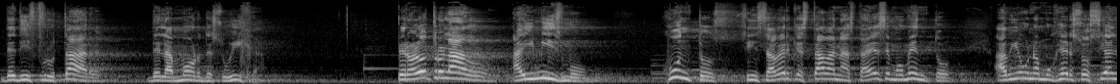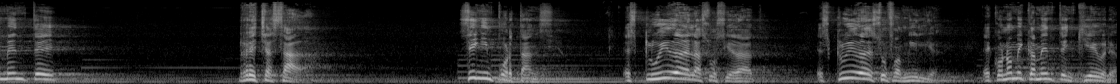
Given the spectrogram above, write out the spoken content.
de disfrutar del amor de su hija. Pero al otro lado, ahí mismo, juntos, sin saber que estaban hasta ese momento, había una mujer socialmente rechazada, sin importancia, excluida de la sociedad, excluida de su familia, económicamente en quiebra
